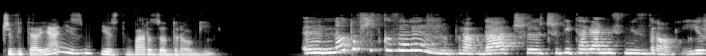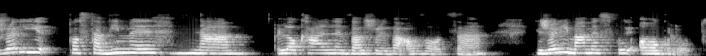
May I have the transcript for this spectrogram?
Czy witarianizm jest bardzo drogi? Y, no to wszystko zależy, prawda, czy, czy witarianizm jest drogi. Jeżeli postawimy na lokalne warzywa, owoce, jeżeli mamy swój ogród,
